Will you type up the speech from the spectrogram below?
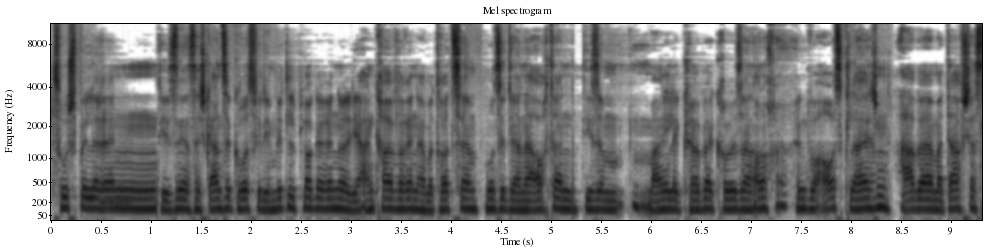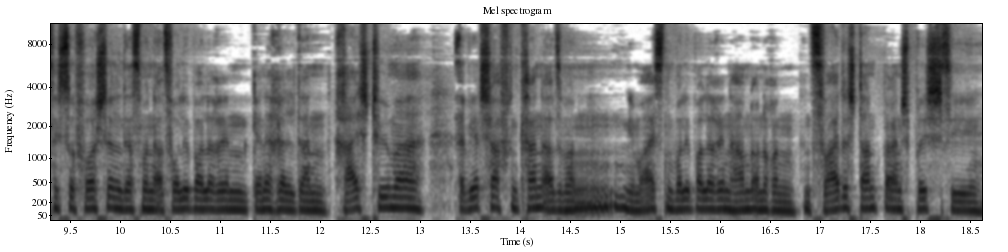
Zuspielerinnen, die sind jetzt nicht ganz so groß wie die Mittelblockerin oder die Angreiferin, aber trotzdem muss sie dann auch dann diese mangelnde Körpergröße auch noch irgendwo ausgleichen. Aber man darf sich das nicht so vorstellen, dass man als Volleyballerin generell dann Reichtümer erwirtschaften kann. Also man, die meisten Volleyballerinnen haben auch noch ein, ein zweites Standbein, sprich sie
